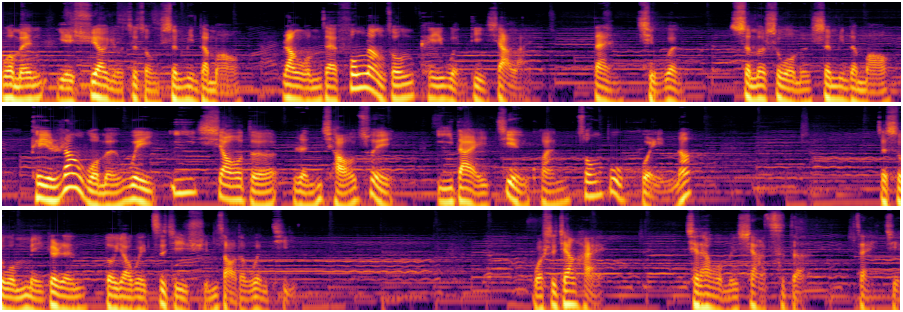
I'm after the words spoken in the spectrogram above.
我们也需要有这种生命的锚，让我们在风浪中可以稳定下来。但请问，什么是我们生命的锚，可以让我们为伊消得人憔悴，衣带渐宽终不悔呢？这是我们每个人都要为自己寻找的问题。我是江海，期待我们下次的再见。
